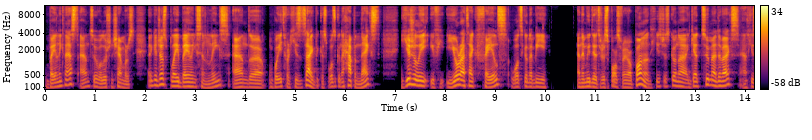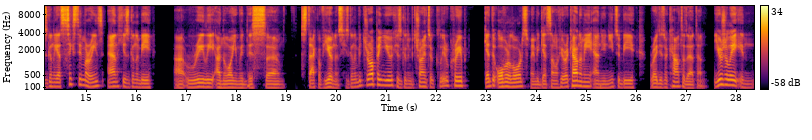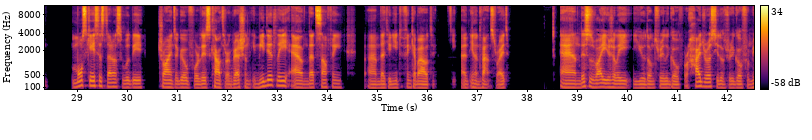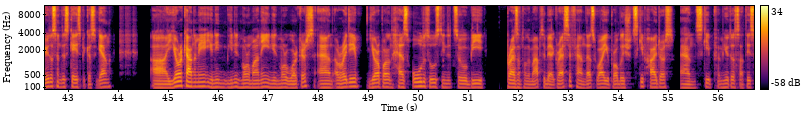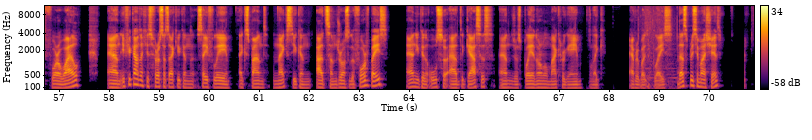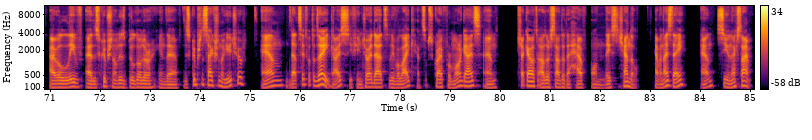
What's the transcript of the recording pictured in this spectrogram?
Baneling Nest and two Evolution Chambers. You can just play Banelings and Lings and uh, wait for his attack, because what's gonna happen next, usually if your attack fails, what's gonna be an immediate response from your opponent, he's just gonna get two Medivacs, and he's gonna get 16 Marines, and he's gonna be uh, really annoying with this uh, stack of units. He's gonna be dropping you, he's gonna be trying to clear creep, get the overlords, maybe get some of your economy, and you need to be ready to counter that. And usually, in most cases, Terrans would be trying to go for this counter aggression immediately, and that's something um, that you need to think about in advance, right? And this is why usually you don't really go for Hydras, you don't really go for Mutas in this case, because again, uh, your economy, you need you need more money, you need more workers, and already your opponent has all the tools needed to be present on the map to be aggressive, and that's why you probably should skip Hydras and skip Mutas at least for a while. And if you counter his first attack, you can safely expand next. You can add some drones to the fourth base, and you can also add the gases and just play a normal macro game like everybody plays. That's pretty much it. I will leave a description of this build order in the description section of YouTube. And that's it for today, guys. If you enjoyed that, leave a like and subscribe for more guides. And check out other stuff that I have on this channel. Have a nice day and see you next time.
